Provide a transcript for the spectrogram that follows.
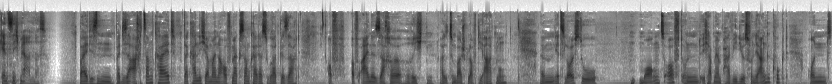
kenne es nicht mehr anders. Bei, diesen, bei dieser Achtsamkeit, da kann ich ja meine Aufmerksamkeit, hast du gerade gesagt, auf, auf eine Sache richten, also zum Beispiel auf die Atmung. Ähm, jetzt läufst du morgens oft und ich habe mir ein paar Videos von dir angeguckt und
